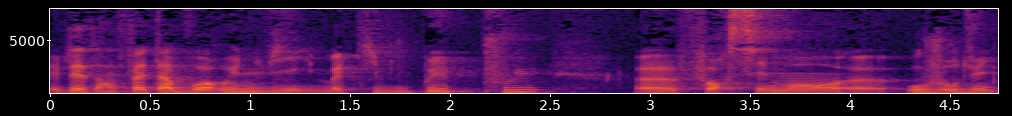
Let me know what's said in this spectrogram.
et peut-être en fait avoir une vie bah, qui vous plaît plus euh, forcément euh, aujourd'hui,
